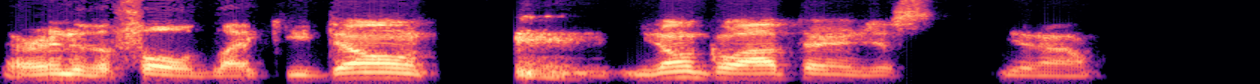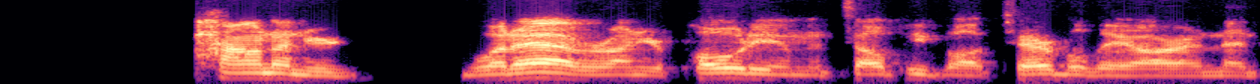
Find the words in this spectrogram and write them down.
or into the fold. Like you don't you don't go out there and just you know pound on your whatever on your podium and tell people how terrible they are and then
